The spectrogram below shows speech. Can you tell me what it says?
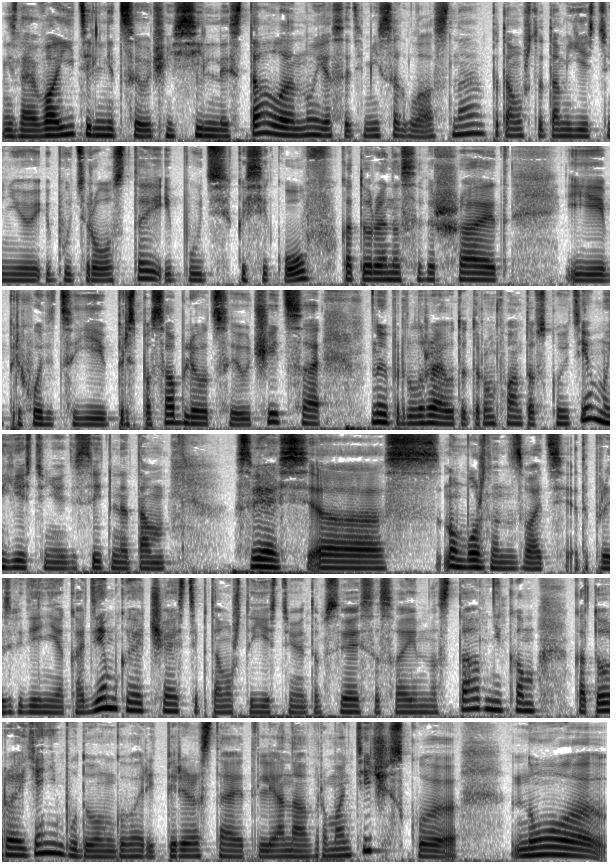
не знаю, воительницей очень сильной стала, но я с этим не согласна, потому что там есть у нее и путь роста, и путь косяков, которые она совершает, и приходится ей приспосабливаться и учиться. Ну и продолжая вот эту румфантовскую тему, есть у нее действительно там связь, э, ну, можно назвать это произведение академкой отчасти, потому что есть у нее там связь со своим наставником, которая, я не буду вам говорить, перерастает ли она в романтическую, но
